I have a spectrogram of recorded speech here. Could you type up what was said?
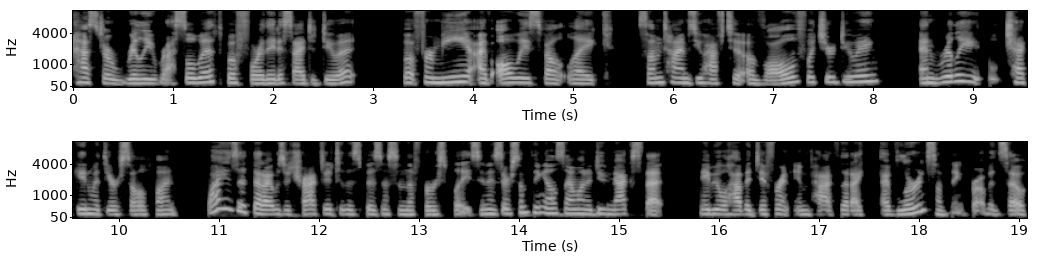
has to really wrestle with before they decide to do it. But for me, I've always felt like sometimes you have to evolve what you're doing and really check in with yourself on why is it that I was attracted to this business in the first place? And is there something else I want to do next that maybe will have a different impact that I, I've learned something from? And so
